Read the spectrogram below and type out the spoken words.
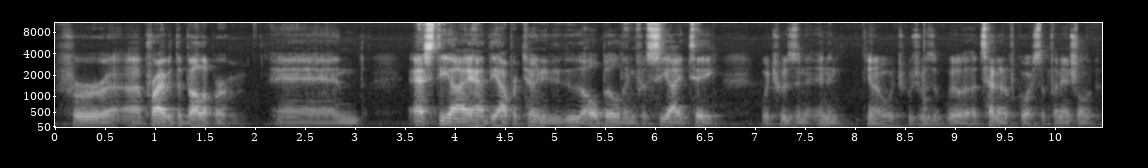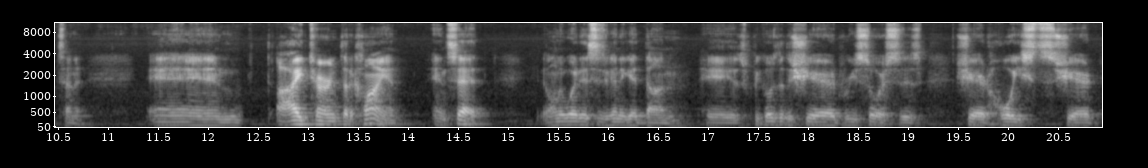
for a private developer. And SDI had the opportunity to do the whole building for CIT, which was an, an you know which, which was a, a, tenant, of course, a financial tenant. And I turned to the client and said, the only way this is going to get done is because of the shared resources, shared hoists, shared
